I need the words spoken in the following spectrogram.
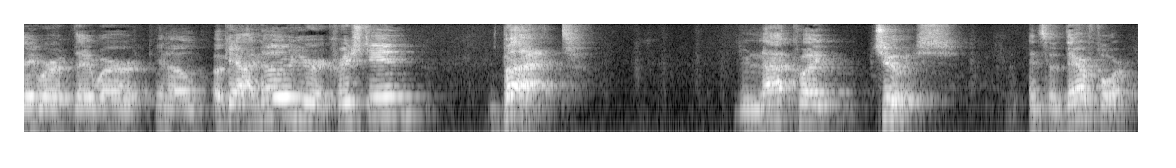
they were, they were, you know, okay, I know you're a Christian, but you're not quite Jewish. And so therefore,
